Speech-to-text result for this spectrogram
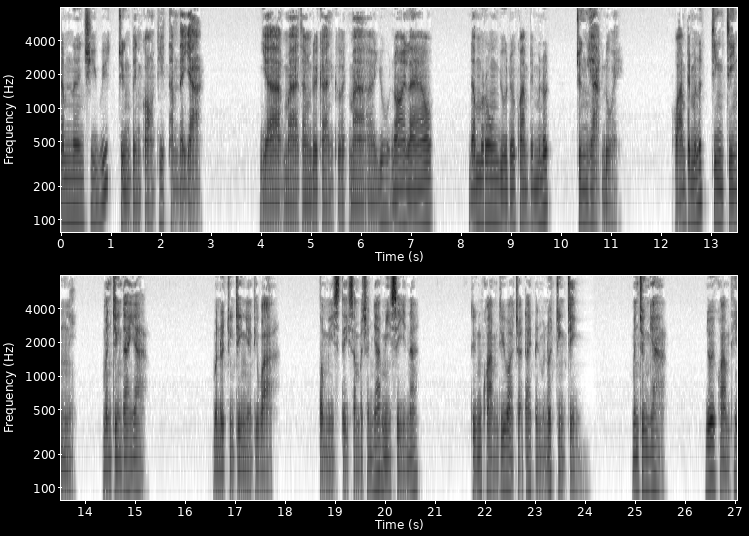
ดำเนินชีวิตจึงเป็นกองที่ทำได้ยาก ยากมาทั้งด้วยการเกิดมาอายุน้อยแล้วดำรงอยู่โดยความเป็นมนุษย์จึงยากด้วย ความเป็นมนุษย์จริงๆนี่มันจึงได้ยาก มนุษย์จริง ๆ อย่างที่ว่า ต้องมีสติสัมปชัญญะมีสีนะ ถึงความที่ว่าจะได้เป็นมนุษย์จริง ๆ มันจึงยาก ด้วยความที่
